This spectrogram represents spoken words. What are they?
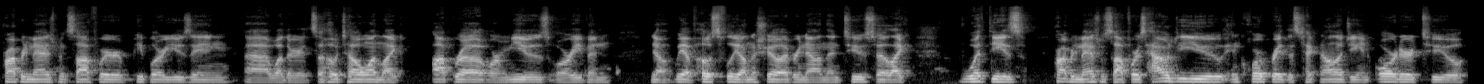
property management software people are using, uh, whether it's a hotel one like Opera or Mews, or even you know we have Hostfully on the show every now and then too. So like with these property management software is how do you incorporate this technology in order to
